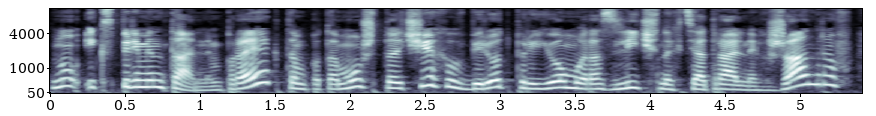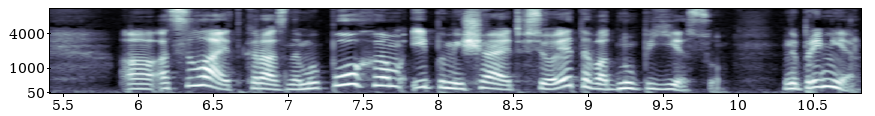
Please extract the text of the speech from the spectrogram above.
ну, экспериментальным проектом, потому что Чехов берет приемы различных театральных жанров, отсылает к разным эпохам и помещает все это в одну пьесу. Например,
